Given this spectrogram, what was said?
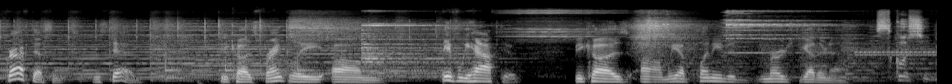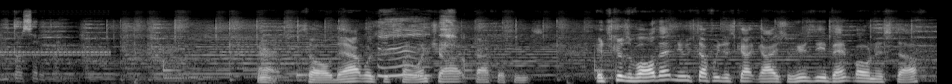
craft essence instead, because frankly, um, if we have to, because um, we have plenty to merge together now. All right, so that was just my one shot craft. It's because of all that new stuff we just got, guys. So here's the event bonus stuff.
